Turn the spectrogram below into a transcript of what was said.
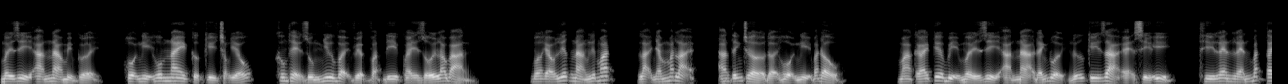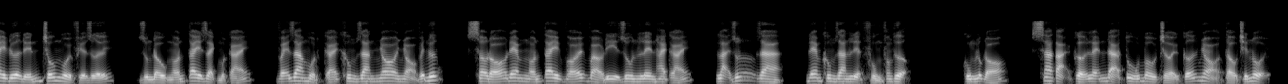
Mấy gì án nạ mỉm cười, hội nghị hôm nay cực kỳ trọng yếu, không thể dùng như vậy việc vặt đi quấy rối lão bản. Vợ éo liếc nàng liếc mắt, lại nhắm mắt lại, an tĩnh chờ đợi hội nghị bắt đầu. Mà cái kia bị mấy gì án nạ đánh đuổi nữ ký giả ẹ xì y thì len lén bắt tay đưa đến chỗ ngồi phía dưới, dùng đầu ngón tay rạch một cái, vẽ ra một cái không gian nho nhỏ vết nước sau đó đem ngón tay vói vào đi run lên hai cái, lại rút ra, đem không gian liệt phùng phong thượng. Cùng lúc đó xa tại cỡ lén đã tu bầu trời cỡ nhỏ tàu chiến nội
